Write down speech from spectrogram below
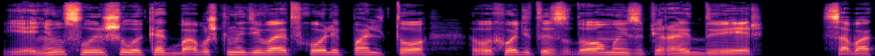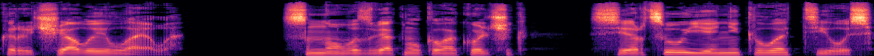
Я не услышала, как бабушка надевает в холле пальто, выходит из дома и запирает дверь. Собака рычала и лаяла. Снова звякнул колокольчик. Сердце у Ени колотилось.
